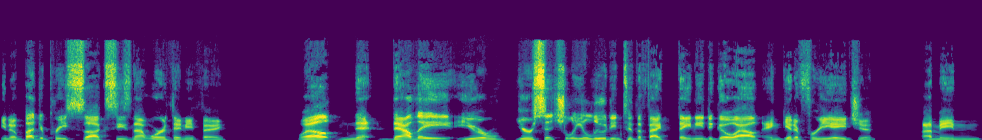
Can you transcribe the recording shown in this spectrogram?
you know, Bud Dupree sucks. He's not worth anything. Well, now they you're you're essentially alluding to the fact they need to go out and get a free agent. I mean,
